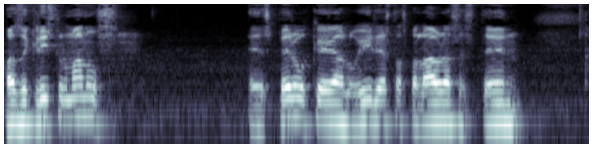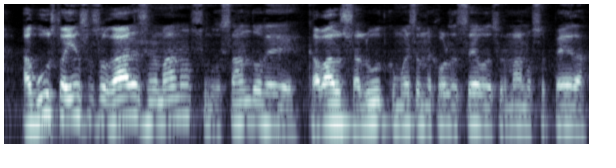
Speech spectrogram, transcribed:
Paz de Cristo, hermanos. Espero que al oír estas palabras estén a gusto ahí en sus hogares, hermanos, gozando de cabal salud, como es el mejor deseo de su hermano Cepeda.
